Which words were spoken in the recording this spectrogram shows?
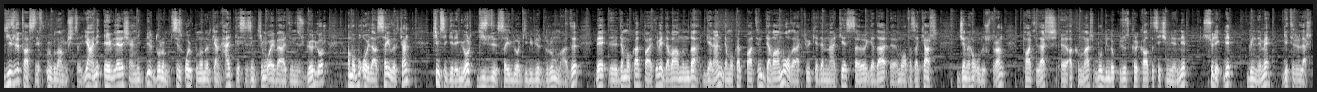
gizli tasnif uygulanmıştı. Yani evlere şenlik bir durum. Siz oy kullanırken herkes sizin kime oy verdiğinizi görüyor. Ama bu oylar sayılırken kimse giremiyor, gizli sayılıyor gibi bir durum vardı. Ve e, Demokrat Parti ve devamında gelen Demokrat Parti'nin devamı olarak Türkiye'de merkez sağı ya da e, muhafazakar cenahı oluşturan partiler, e, akımlar bu 1946 seçimlerini sürekli gündeme getirirler.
